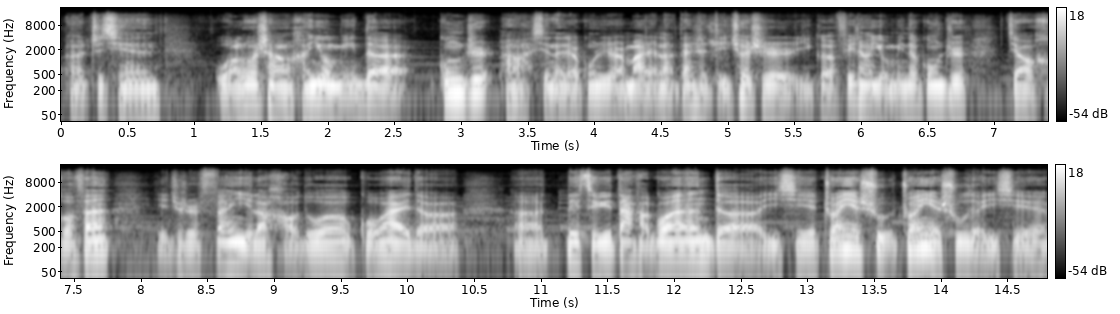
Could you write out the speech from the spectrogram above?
呃，之前网络上很有名的公知啊，现在叫公知有点骂人了，但是的确是一个非常有名的公知，叫何帆，也就是翻译了好多国外的呃，类似于大法官的一些专业书、专业书的一些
